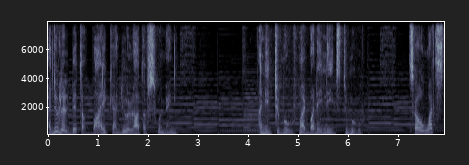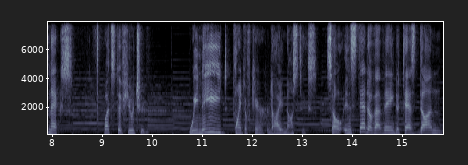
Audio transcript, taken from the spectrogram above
I do a little bit of bike, I do a lot of swimming. I need to move, my body needs to move. So what's next? What's the future? We need point-of-care diagnostics. So instead of having the test done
